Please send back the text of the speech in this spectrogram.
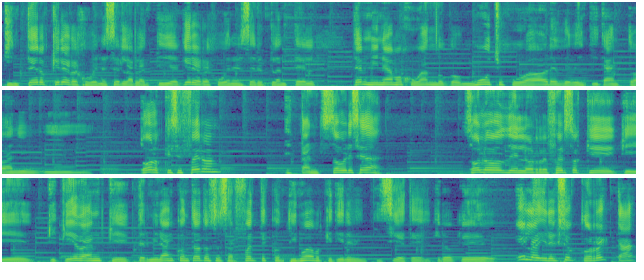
Quinteros quiere rejuvenecer la plantilla, quiere rejuvenecer el plantel. Terminamos jugando con muchos jugadores de veintitantos años y todos los que se fueron están sobre esa edad. Solo de los refuerzos que, que- que quedan, que terminan contrato, César Fuentes continúa porque tiene 27 y creo que es la dirección correcta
